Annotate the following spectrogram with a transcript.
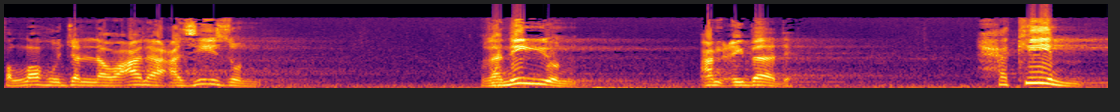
فالله جل وعلا عزيز غني عن عباده حكيم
